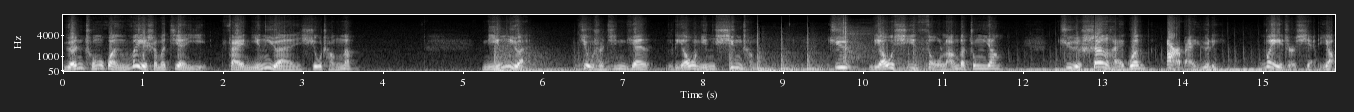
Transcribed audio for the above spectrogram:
袁崇焕为什么建议在宁远修城呢？宁远就是今天辽宁兴城，居辽西走廊的中央，距山海关二百余里，位置险要，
